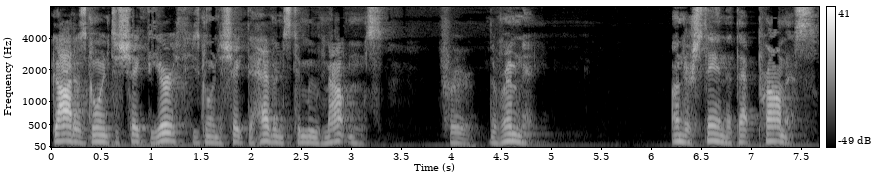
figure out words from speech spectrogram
God is going to shake the earth, He's going to shake the heavens to move mountains for the remnant. Understand that that promise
